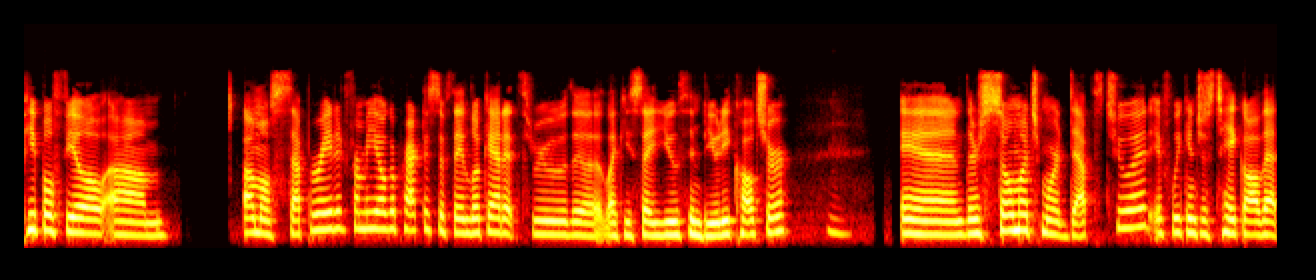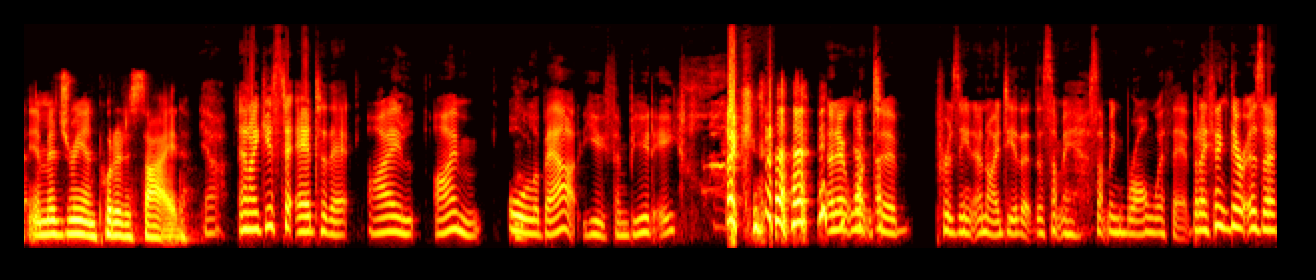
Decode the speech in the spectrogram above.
people feel um, almost separated from a yoga practice if they look at it through the, like you say, youth and beauty culture. Mm and there's so much more depth to it if we can just take all that imagery and put it aside yeah and i guess to add to that i i'm all about youth and beauty like i don't want to present an idea that there's something something wrong with that but i think there is a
